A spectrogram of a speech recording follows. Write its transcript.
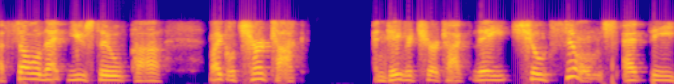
a fellow that used to uh, Michael Chertok and David Chertok. They showed films at the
